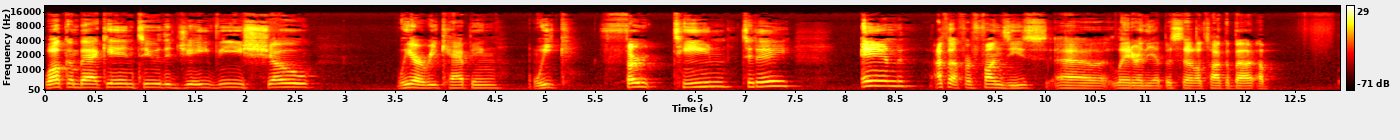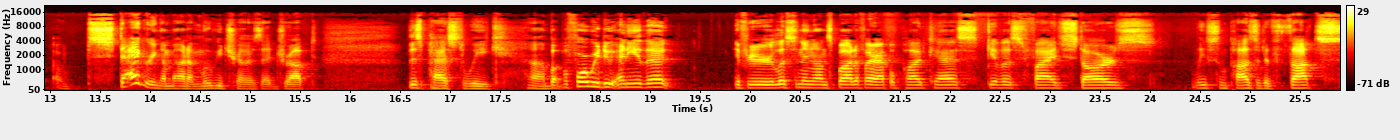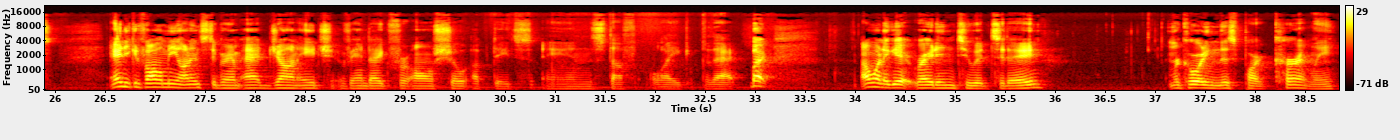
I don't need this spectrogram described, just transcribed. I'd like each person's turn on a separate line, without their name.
Welcome back into the JV show. We are recapping week 13 today. And I thought for funsies, uh, later in the episode, I'll talk about a, a staggering amount of movie trailers that dropped this past week. Uh, but before we do any of that, if you're listening on Spotify or Apple Podcasts, give us five stars, leave some positive thoughts. And you can follow me on Instagram at John H. Van Dyke for all show updates and stuff like that. But I want to get right into it today. I'm recording this part currently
